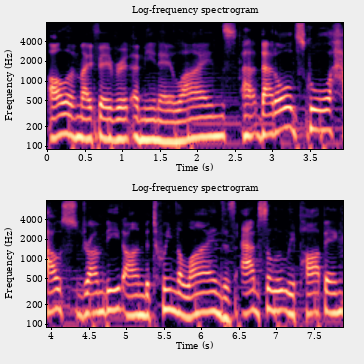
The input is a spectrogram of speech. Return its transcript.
all of my favorite Aminé lines. Uh, that old school house drum beat on Between the Lines is absolutely popping,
